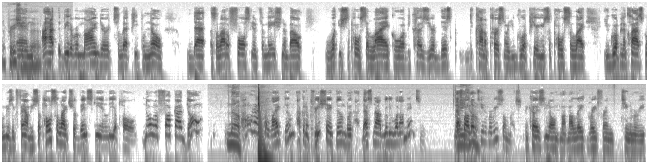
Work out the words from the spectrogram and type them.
I appreciate and that. I have to be the reminder to let people know that there's a lot of false information about what you're supposed to like or because you're this kind of person or you grew up here you're supposed to like you grew up in a classical music family. You're supposed to like Stravinsky and Leopold. No the fuck I don't. No. I don't have to like them. I can appreciate them but that's not really what I'm into. That's why I love Teena Marie so much because you know my, my late great friend Teena Marie.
